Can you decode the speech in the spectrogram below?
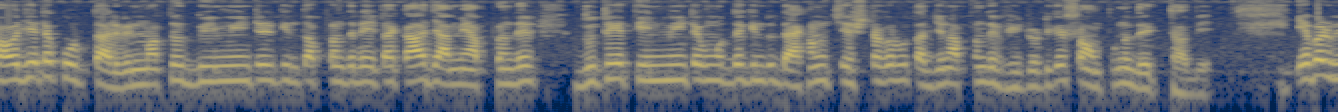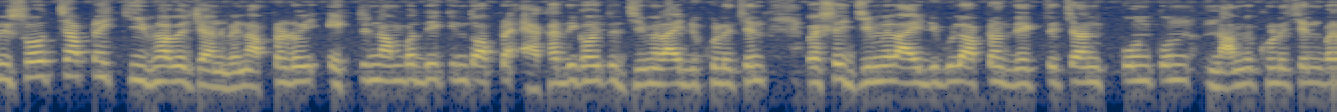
সহজে এটা করতে পারবেন, মাত্র দুই মিনিটের কিন্তু আপনাদের এটা কাজ, আমি আপনাদের দু থেকে তিন মিনিটের মধ্যে কিন্তু দেখানোর চেষ্টা করব, তার জন্য আপনাদের ভিডিওটিকে সম্পূর্ণ দেখতে হবে। এবার বিষয় হচ্ছে আপনি কীভাবে জানবেন? আপনার ওই একটি নাম্বার দিয়ে কিন্তু আপনার একাধিক হয়তো জিমেল আইডি খুলেছেন বা সেই জিমেল আইডিগুলো আপনারা দেখতে চান কোন কোন নামে খুলেছেন বা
